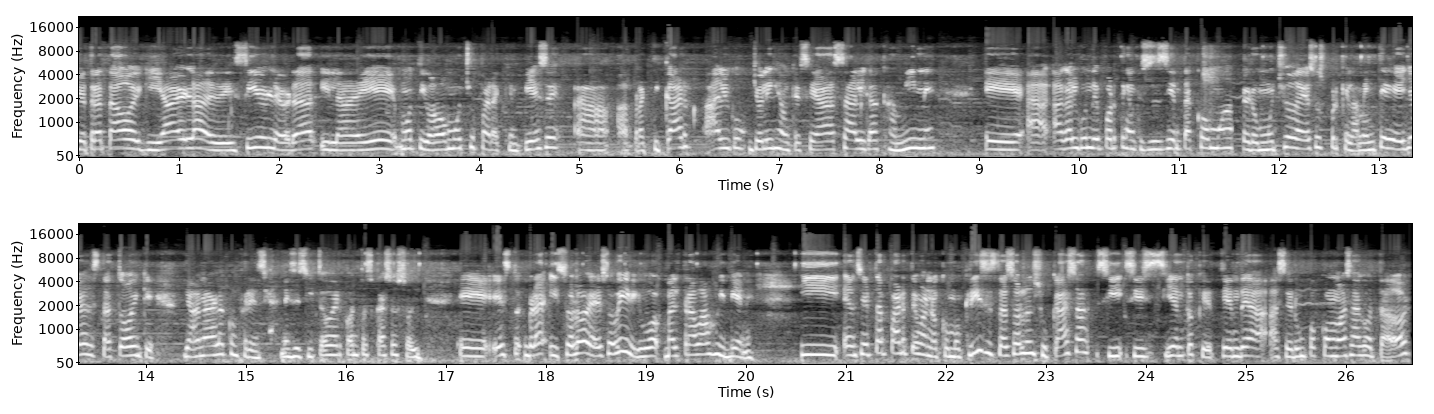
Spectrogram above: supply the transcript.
Yo he tratado de guiarla, de decirle, ¿verdad? Y la he motivado mucho para que empiece a, a practicar algo. Yo le dije, aunque sea salga, camine, eh, haga algún deporte en el que se sienta cómoda, pero mucho de eso es porque la mente de ella está todo en que ya van a dar la conferencia, necesito ver cuántos casos soy. Eh, esto, y solo de eso vive, va al trabajo y viene. Y en cierta parte, bueno, como Chris está solo en su casa, sí, sí siento que tiende a, a ser un poco más agotador.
